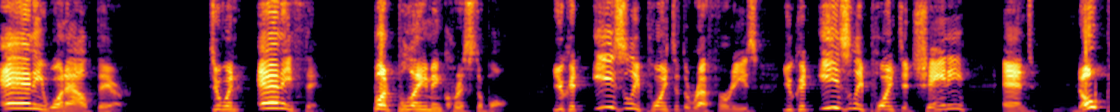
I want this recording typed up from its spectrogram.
anyone out there doing anything but blaming Cristobal. You could easily point at the referees. You could easily point at Chaney, And nope,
